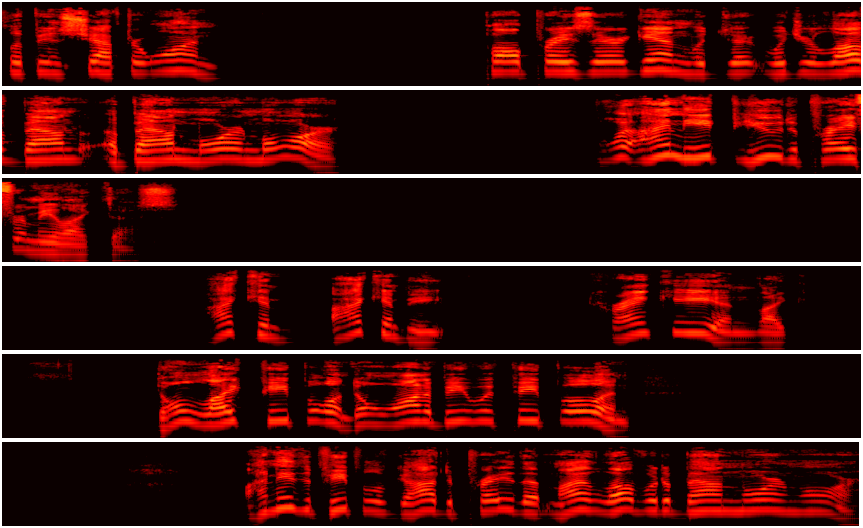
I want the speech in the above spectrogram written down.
Philippians chapter 1. Paul prays there again, would your, would your love bound, abound more and more? Boy, I need you to pray for me like this. I can I can be cranky and like don't like people and don't want to be with people and I need the people of God to pray that my love would abound more and more.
